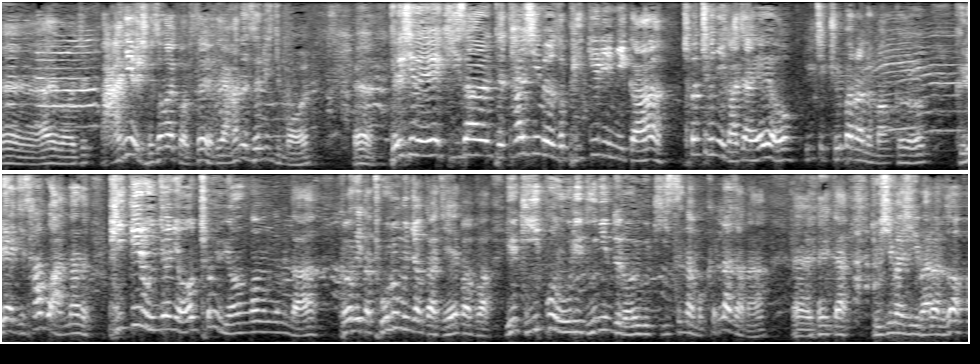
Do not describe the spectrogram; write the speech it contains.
예, 아이고, 아니에요. 죄송할 거 없어요. 그냥 하는 소리지 뭘. 예, 대신에 기사한테 타시면서 빗길이니까 천천히 가자 해요. 일찍 출발하는 만큼. 그래야지 사고 안 나는. 빗길 운전이 엄청 위험한 겁니다. 거기다 졸음 운전까지 해봐봐. 이렇게 이쁜 우리 누님들 얼굴 기스나 뭐 큰일 나잖아. 예, 그러니까 조심하시기 바라면서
